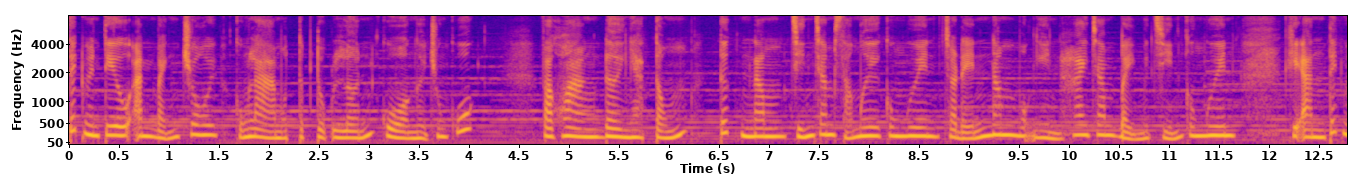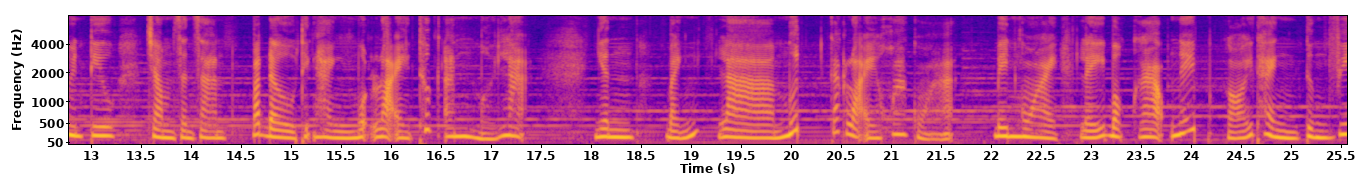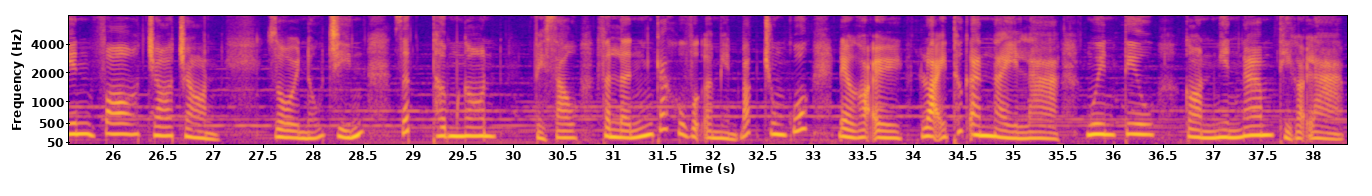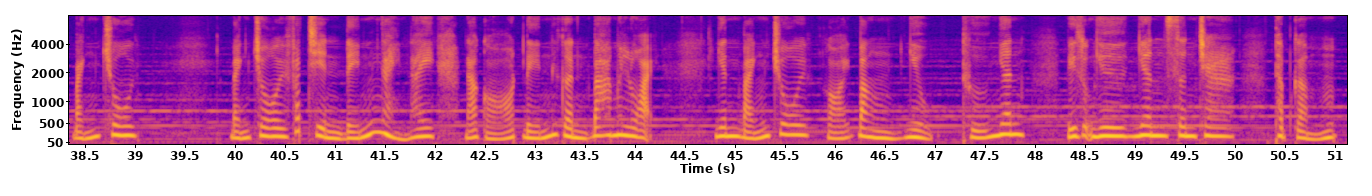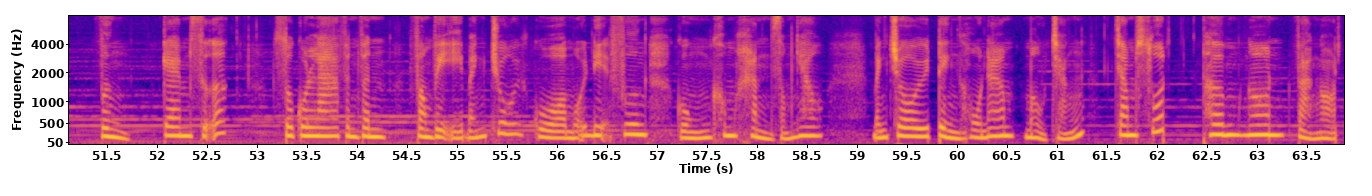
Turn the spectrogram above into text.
Tết Nguyên Tiêu ăn bánh trôi cũng là một tập tục lớn của người Trung Quốc. Vào khoảng đời nhà Tống, tức năm 960 công nguyên cho đến năm 1279 công nguyên, khi ăn Tết Nguyên Tiêu, trong dân gian bắt đầu thịnh hành một loại thức ăn mới lạ. Nhân bánh là mứt các loại hoa quả, bên ngoài lấy bọc gạo nếp gói thành từng viên vo cho tròn, rồi nấu chín rất thơm ngon. Về sau, phần lớn các khu vực ở miền Bắc Trung Quốc đều gọi loại thức ăn này là nguyên tiêu, còn miền Nam thì gọi là bánh trôi. Bánh trôi phát triển đến ngày nay đã có đến gần 30 loại. Nhân bánh trôi gói bằng nhiều thứ nhân, ví dụ như nhân sơn cha, thập cẩm, vừng, kem sữa, sô-cô-la vân vân. Phong vị bánh trôi của mỗi địa phương cũng không hẳn giống nhau. Bánh trôi tỉnh Hồ Nam màu trắng, trong suốt, thơm ngon và ngọt.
